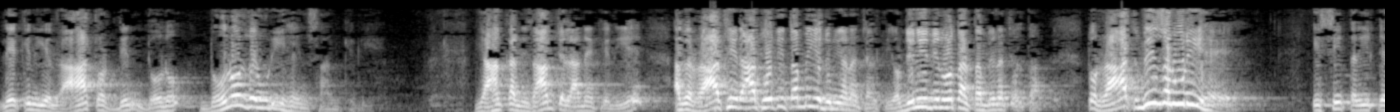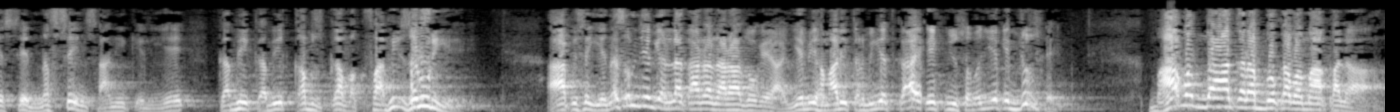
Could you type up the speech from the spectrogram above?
لیکن یہ رات اور دن دونوں دونوں ضروری ہیں انسان کے لیے۔ یہاں کا نظام چلانے کے لیے اگر رات ہی رات ہوتی تب بھی یہ دنیا نہ چلتی، اور دن ہی دن ہوتا تب بھی نہ چلتا۔ تو رات بھی ضروری ہے۔ اسی طریقے سے نفس انسانی کے لیے کبھی کبھی قبض کا وقفہ بھی ضروری ہے۔ آپ اسے یہ نہ سمجھیں کہ اللہ تعالیٰ ناراض ہو گیا۔ یہ بھی ہماری تربیت کا ایک یوں سمجھیے کہ جز ہے۔ ماں بدا کر ابو کا وہ ماں کلا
